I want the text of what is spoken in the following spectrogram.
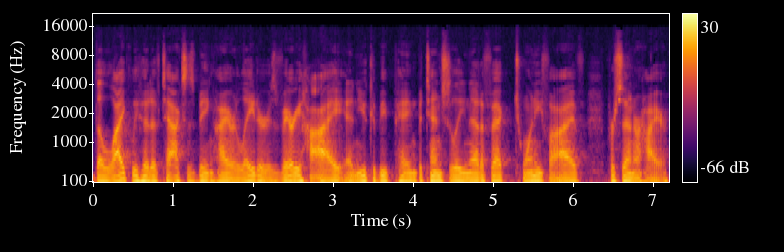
the likelihood of taxes being higher later is very high, and you could be paying potentially net effect 25 percent or higher.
